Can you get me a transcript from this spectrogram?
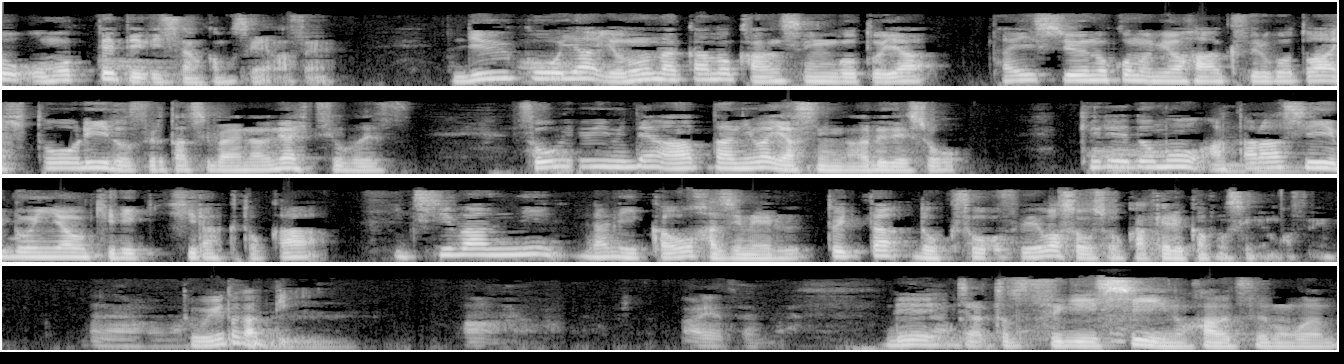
と思って出てきたのかもしれません。流行や世の中の関心事や大衆の好みを把握することは人をリードする立場になるには必要です。そういう意味であなたには野心があるでしょう。けれども、うん新しい分野を切り開くとか、一番に何かを始めるといった独創性は少々欠けるかもしれません。なるほど。というのが B。あありがとうございます。で、じゃあちょっと次 C のハウツーも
